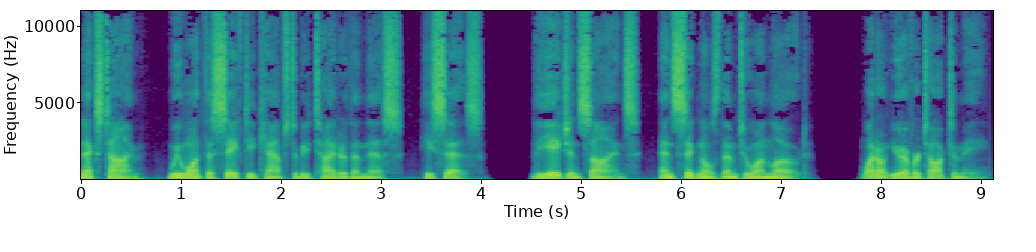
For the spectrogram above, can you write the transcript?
Next time, we want the safety caps to be tighter than this, he says. The agent signs, and signals them to unload. Why don't you ever talk to me?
